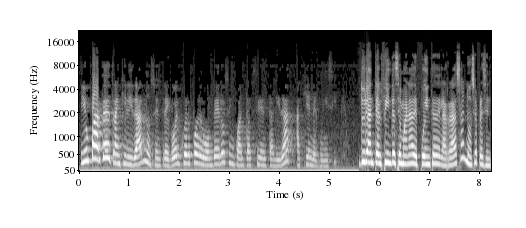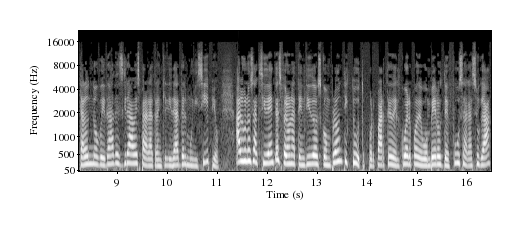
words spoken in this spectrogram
Y un parte de tranquilidad nos entregó el cuerpo de bomberos en cuanto a accidentalidad aquí en el municipio. Durante el fin de semana de Puente de la Raza no se presentaron novedades graves para la tranquilidad del municipio. Algunos accidentes fueron atendidos con prontitud por parte del Cuerpo de Bomberos de Fusagasugá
